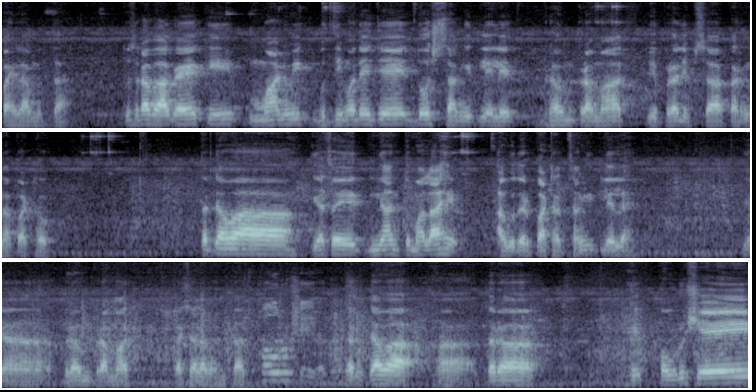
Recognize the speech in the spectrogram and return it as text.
पहिला मुद्दा. दुसरा भाग आहे की मानवी बुद्धीमध्ये जे दोष सांगितलेले आहेत, भ्रम प्रमाद विप्रलिप्सा कर्णापाठव तर तेव्हा याचं एक ज्ञान तुम्हाला आहे अगोदर पाठात सांगितलेलं आहे. त्या भ्रम प्रमाद कशाला म्हणतात? पौरुष. तर तेव्हा हां तर हे पौरुषे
